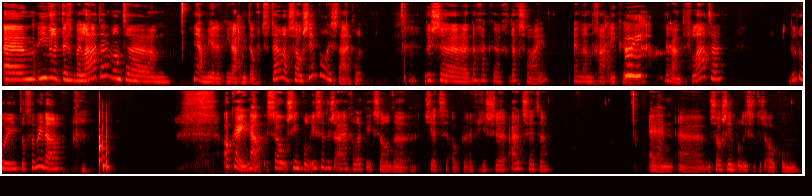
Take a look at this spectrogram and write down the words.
Um, hier wil ik het dus bij laten, want um, ja, meer heb ik hier eigenlijk niet over te vertellen. Zo simpel is het eigenlijk. Dus uh, dan ga ik uh, gedag zwaaien en dan ga ik uh, de ruimte verlaten. Doei doei, tot vanmiddag. Oké, okay, nou, zo simpel is het dus eigenlijk. Ik zal de chat ook weer eventjes uitzetten. En uh, zo simpel is het dus ook om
